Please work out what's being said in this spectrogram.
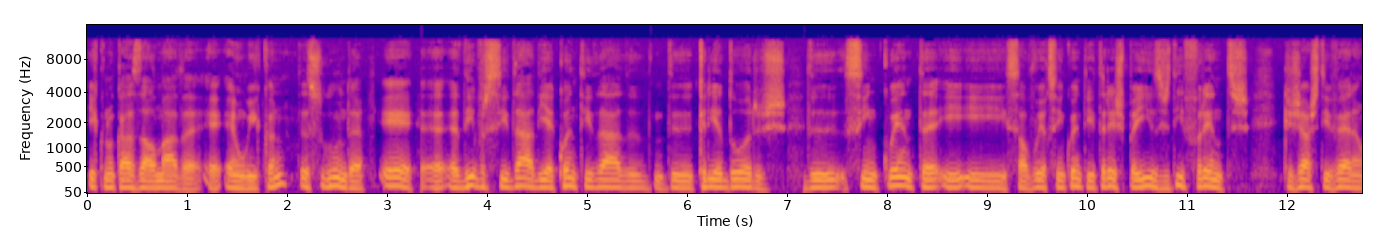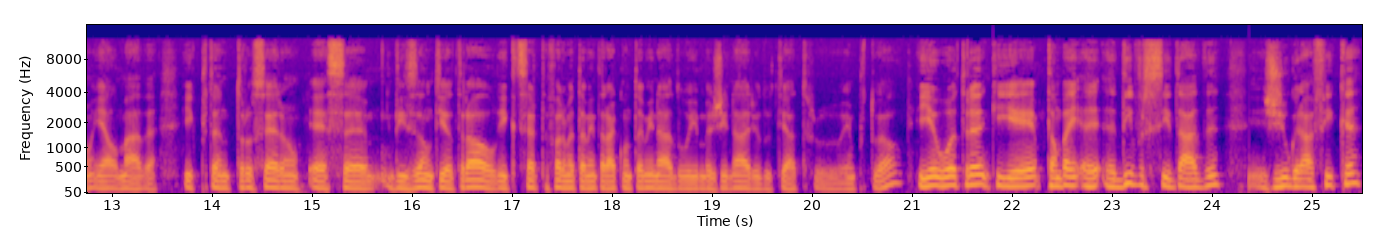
e que no caso da Almada é, é um ícone. A segunda é a, a, diversidade e a quantidade de criadores de 50 e, e salvo erro, 53 países diferentes que já estiveram em Almada e que, portanto, trouxeram essa visão teatral e que, de certa forma, também terá contaminado o imaginário do teatro em Portugal. E a outra, que é também a, a diversidade geográfica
